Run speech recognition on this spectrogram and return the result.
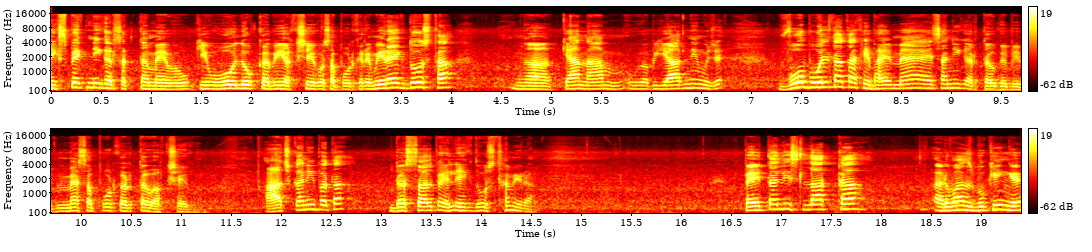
एक्सपेक्ट नहीं कर सकता मैं वो, कि वो लोग कभी अक्षय को सपोर्ट करें। मेरा एक दोस्त था आ, क्या नाम अभी याद नहीं मुझे। वो बोलता था कि भाई मैं ऐसा नहीं करता हूँ कभी मैं सपोर्ट करता हूँ अक्षय को। आज का नहीं पता दस साल पहले एक दोस्त था मेरा। पैंतालीस लाख का एडवांस बुकिंग है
